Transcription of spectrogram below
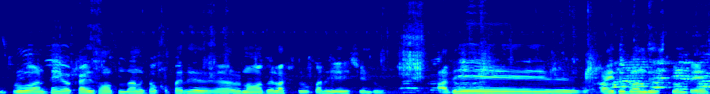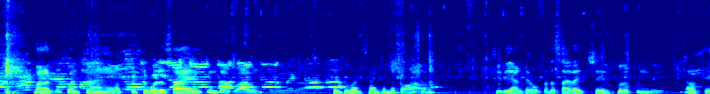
ఇప్పుడు అంటే ఒక ఐదు సంవత్సరాల దానికి ఒక పది రుణమాఫీ లక్ష రూపాయలు చేసిండు. అదే రైతు బంధు ఇస్తుంటే మనకు కొంచెం పెట్టుబడి సాయం కింద బాగుంటుంది కదా. పెట్టుబడి సంఖ్య బాగుంటుంది. ఇది అంటే ఒకటిసారి వచ్చి పోతుంది. ఓకే.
